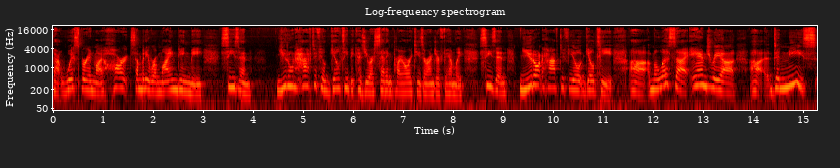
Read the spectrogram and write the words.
That whisper in my heart, somebody reminding me, Season, you don't have to feel guilty because you are setting priorities around your family. Season, you don't have to feel guilty. Uh, Melissa, Andrea, uh, Denise,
